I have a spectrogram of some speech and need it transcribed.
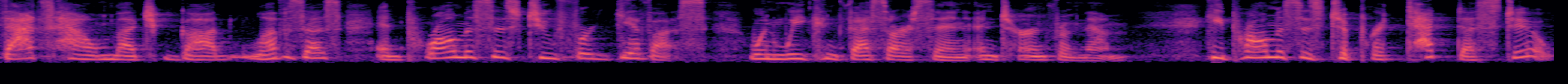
That's how much God loves us and promises to forgive us when we confess our sin and turn from them. He promises to protect us too.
